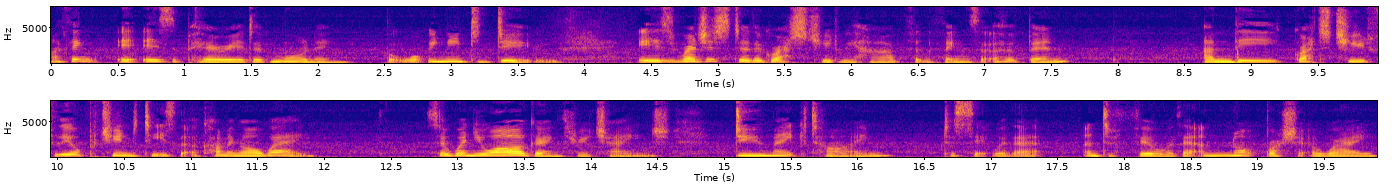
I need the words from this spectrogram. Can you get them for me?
I think it is a period of mourning, but what we need to do is register the gratitude we have for the things that have been and the gratitude for the opportunities that are coming our way. So when you are going through change, do make time to sit with it and to feel with it and not brush it away.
